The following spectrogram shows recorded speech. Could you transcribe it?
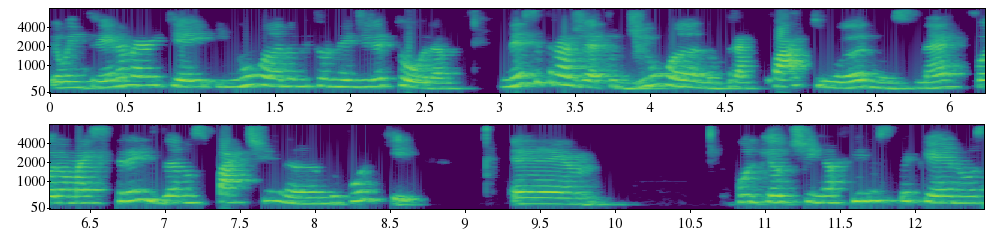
eu entrei na Mary Kay e em um ano me tornei diretora. Nesse trajeto de um ano para quatro anos, né? Foram mais três anos patinando. Por quê? É, porque eu tinha filhos pequenos,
